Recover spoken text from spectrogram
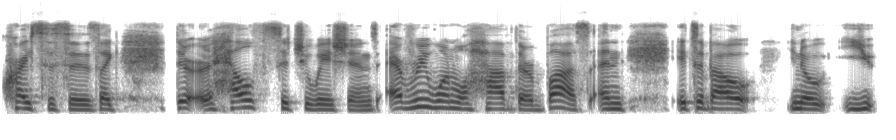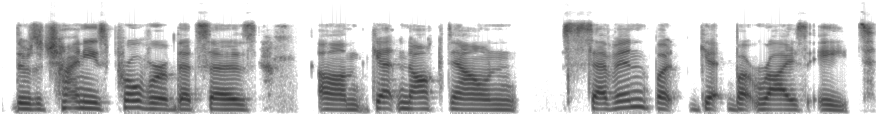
crises like their health situations everyone will have their bus and it's about you know you there's a chinese proverb that says um, get knocked down seven but get but rise eight.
